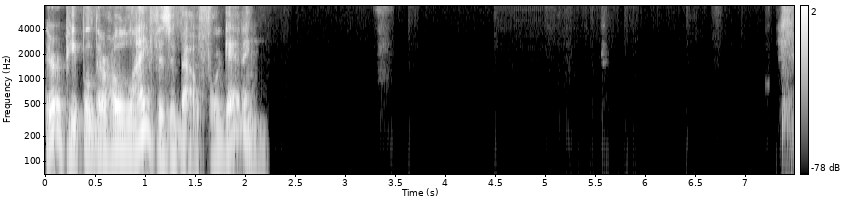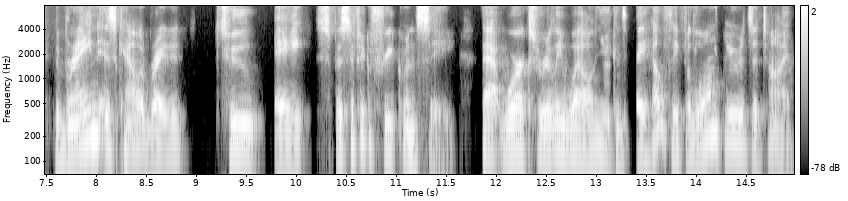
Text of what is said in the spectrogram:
There are people their whole life is about forgetting. The brain is calibrated to a specific frequency that works really well and you can stay healthy for long periods of time.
